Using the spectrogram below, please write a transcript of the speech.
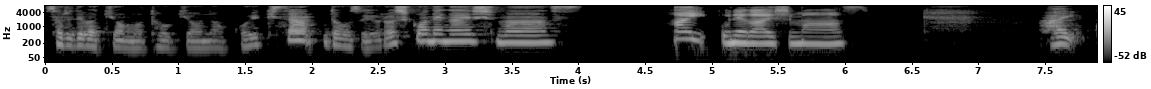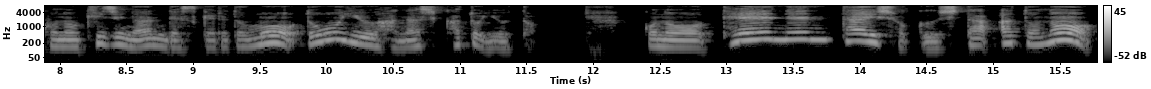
それでは今日も東京の小雪さんどうぞよろしくお願いします。はい、お願いします。はい、この記事なんですけれども、どういう話かというと、この定年退職した後の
